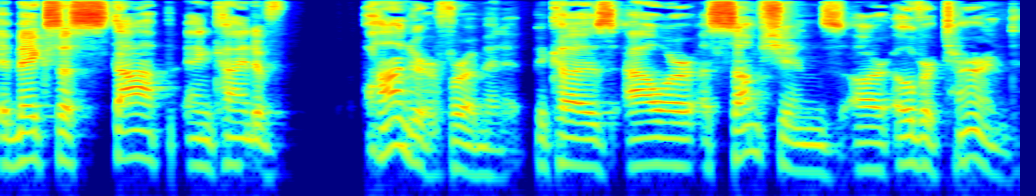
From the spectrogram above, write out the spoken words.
it makes us stop and kind of ponder for a minute because our assumptions are overturned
